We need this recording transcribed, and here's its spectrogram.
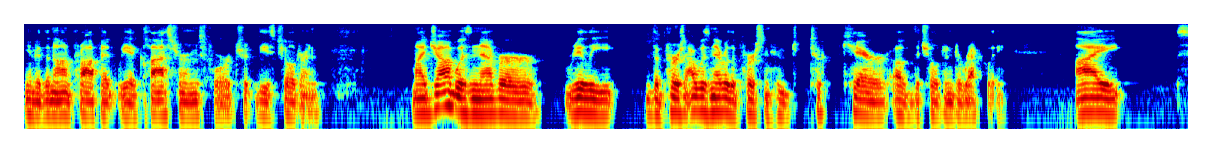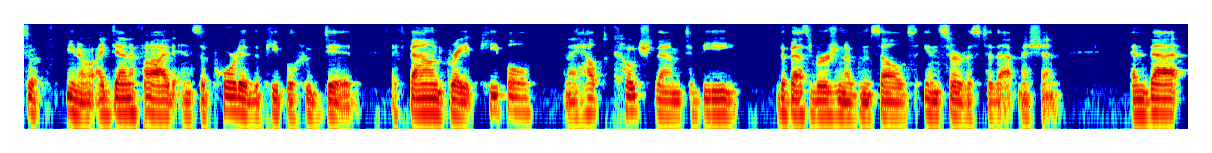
you know, the nonprofit, we had classrooms for tr- these children. My job was never really the person. I was never the person who t- took care of the children directly. I so, you know, identified and supported the people who did. I found great people and I helped coach them to be the best version of themselves in service to that mission. And that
